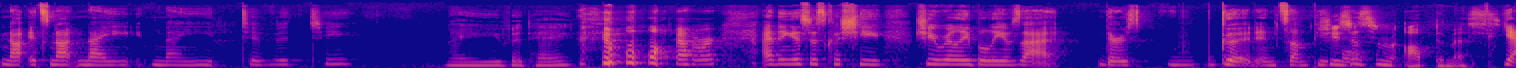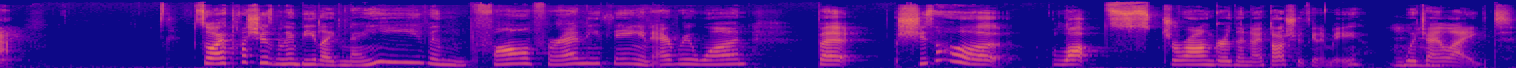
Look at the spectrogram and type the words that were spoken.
not. It's not naive naivety. Naivete. Whatever. I think it's just because she she really believes that there's good in some people. She's just an optimist. yeah. So I thought she was gonna be like naive and fall for anything and everyone, but she's a lot stronger than I thought she was gonna be, which I liked.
